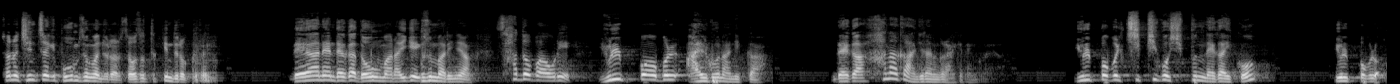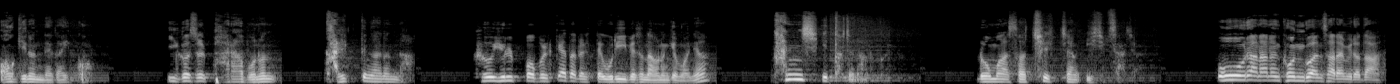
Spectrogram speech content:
저는 진짜 이게 복음성간 줄 알았어요. 어서 듣긴 들었거든요. 내 안에 내가 너무 많아. 이게 무슨 말이냐? 사도 바울이 율법을 알고 나니까 내가 하나가 아니라는 걸 알게 된 거예요. 율법을 지키고 싶은 내가 있고 율법을 어기는 내가 있고 이것을 바라보는 갈등하는 나. 그 율법을 깨달을 때 우리 입에서 나오는 게 뭐냐? 탄식이 터져 나오는 거예요. 로마서 7장 24절. 오라 나는 곤고한 사람이로다.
